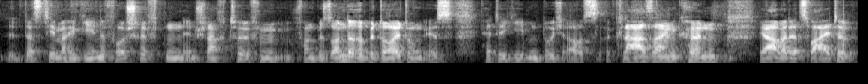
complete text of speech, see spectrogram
das Thema Hygienevorschriften in Schlachthöfen von besonderer Bedeutung ist, hätte jedem durchaus klar sein können. Ja, aber der zweite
